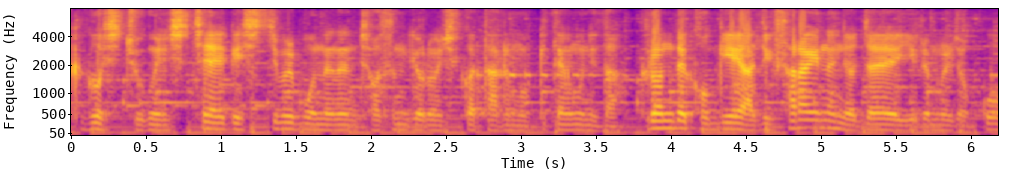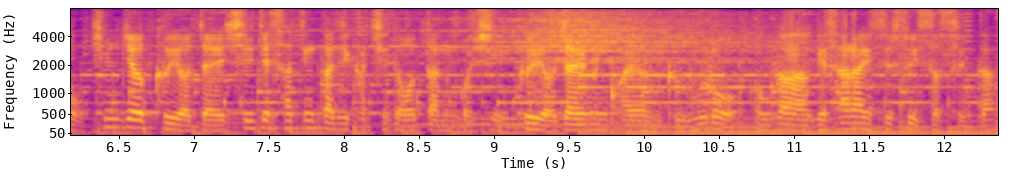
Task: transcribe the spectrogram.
그것이 죽은 시체에게 시집을 보내는 저승 결혼식과 다름없기 때문이다. 그런데 거기에 아직 살아있는 여자의 이름을 적고 심지어 그 여자의 실제 사진까지 같이 넣었다는 것이 그 여자애는 과연 그 후로 건강하게 살아있을 수 있었을까?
